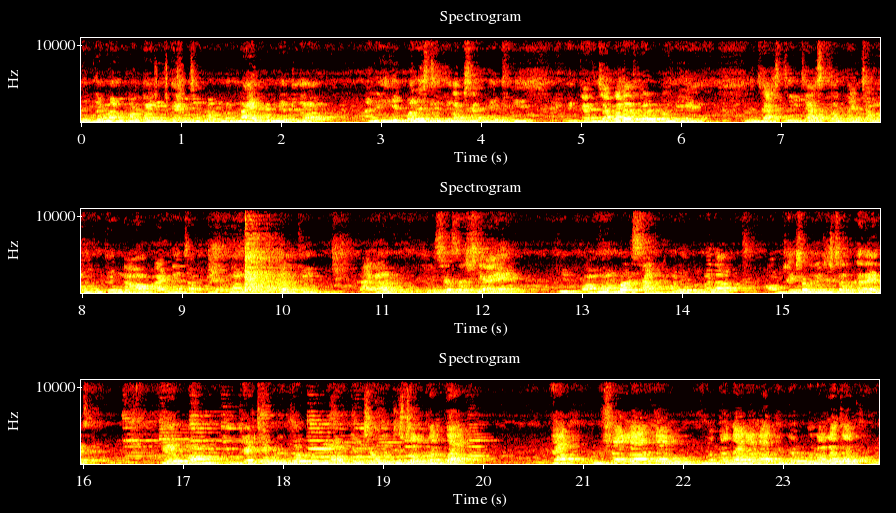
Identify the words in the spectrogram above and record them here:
विद्यमान कोर्टाने त्यांची पण म्हणणं ऐकून घेतलं. आणि ही परिस्थिती लक्षात घेतली की त्यांच्याकडे वेळ कमी आहे. तर जास्तीत जास्त त्याच्यामधून ते नाव काढण्याचा प्रयत्न करतील. कारण प्रोसेस अशी आहे की फॉर्म नंबर सातमध्ये तुम्हाला ऑब्जेक्शन रजिस्टर करायचं आहे. ते फॉर्म ज्याच्या विरुद्ध तुम्ही ऑब्जेक्शन रजिस्टर करता त्या पुरुषाला त्या मतदाराला तिथे बोलायला जातो.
